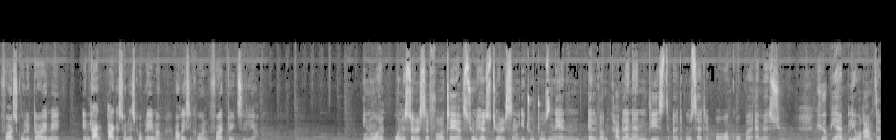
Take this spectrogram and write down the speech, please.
for at skulle døje med en lang række sundhedsproblemer og risikoen for at dø tidligere. En undersøgelse foretaget af Sundhedsstyrelsen i 2011 har blandt andet vist, at udsatte borgergrupper er med syge. Hyppigere bliver ramt af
